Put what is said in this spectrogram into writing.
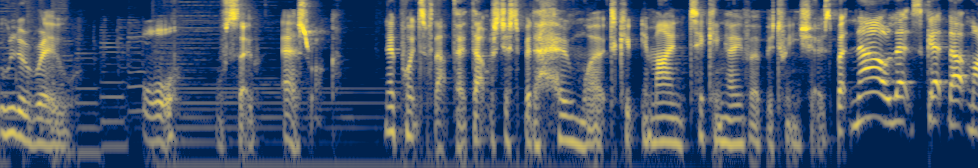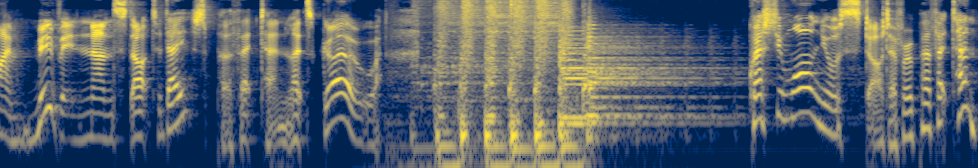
Uluru, or also Ayers Rock. No points for that, though. That was just a bit of homework to keep your mind ticking over between shows. But now let's get that mind moving and start today's Perfect 10. Let's go. Question one, your starter for a Perfect 10.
